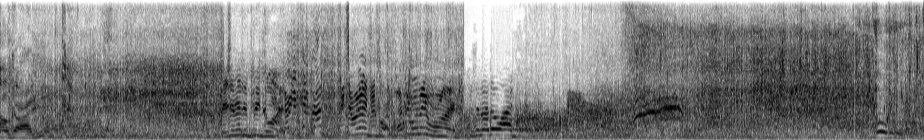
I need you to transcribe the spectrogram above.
Oh God. There's another big one. Now you can run. It's a really big one. What the really run? There's another one. Das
